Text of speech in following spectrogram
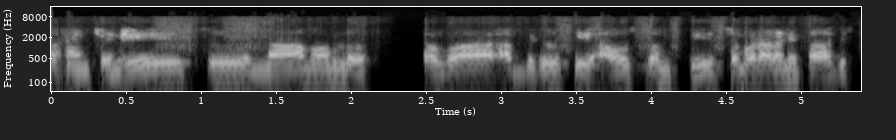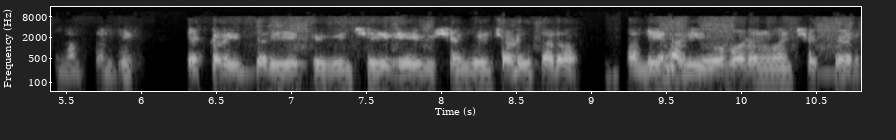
సహాయం చేయండి. ఏసు నామంలో ప్రభా ఆ బిడ్డలకి అవసరం తీర్చబడాలని ప్రార్థిస్తున్నాం తండ్రి. ఎక్కడ ఇద్దరు ఏకీవించి ఏ విషయం గురించి అడుగుతారో తండ్రి అది ఇవ్వబడను అని చెప్పారు.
